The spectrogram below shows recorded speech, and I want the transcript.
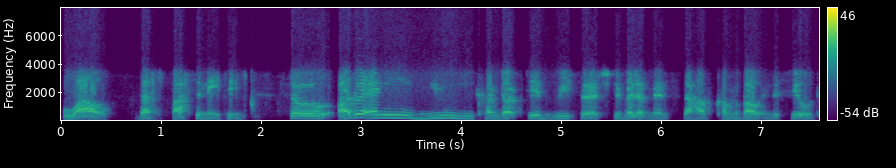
Wow, that's fascinating. So, are there any newly conducted research developments that have come about in this field?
